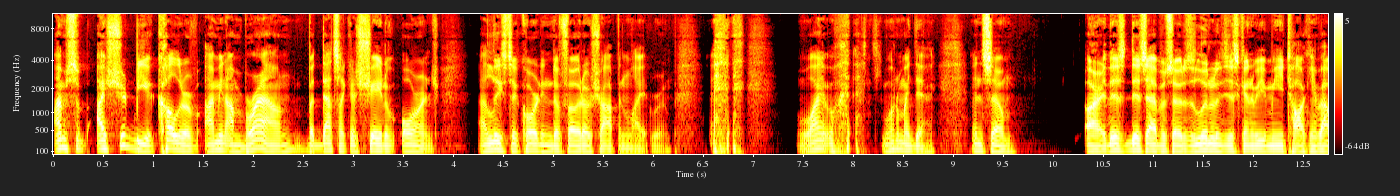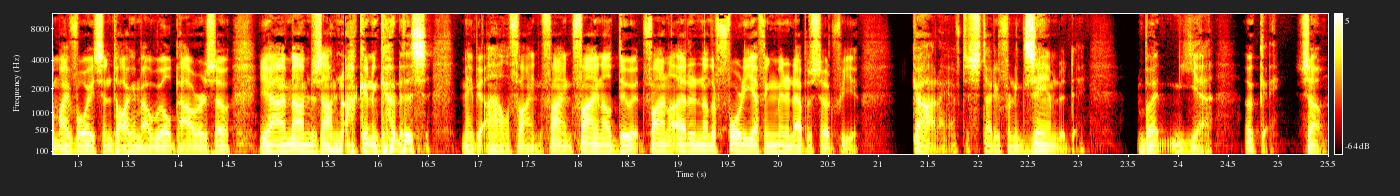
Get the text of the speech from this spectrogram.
I'm I should be a color of I mean I'm brown, but that's like a shade of orange, at least according to Photoshop and Lightroom. Why what am I doing? And so all right, this this episode is literally just going to be me talking about my voice and talking about willpower. So yeah, I'm I'm just I'm not going to go to this. Maybe I'll fine, fine, fine. I'll do it. Fine, I'll edit another forty effing minute episode for you. God, I have to study for an exam today. But yeah, okay. So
